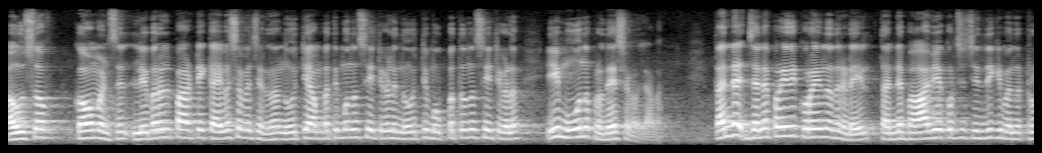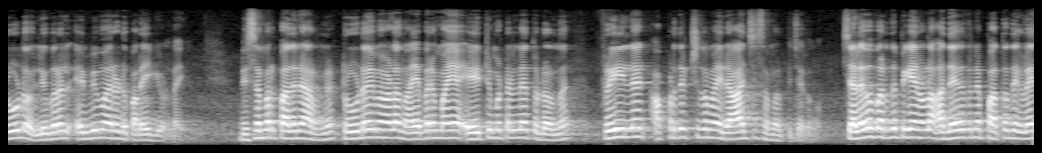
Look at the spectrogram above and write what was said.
ഹൗസ് ഓഫ് കോമൺസിൽ ലിബറൽ പാർട്ടി കൈവശം വെച്ചിരുന്ന നൂറ്റി അമ്പത്തിമൂന്ന് സീറ്റുകളിൽ നൂറ്റി മുപ്പത്തൊന്ന് സീറ്റുകളും ഈ മൂന്ന് പ്രദേശങ്ങളിലാണ്. തന്റെ ജനപ്രീതി കുറയുന്നതിനിടയിൽ തന്റെ ഭാവിയെക്കുറിച്ച് ചിന്തിക്കുമെന്ന് ട്രൂഡോ ലിബറൽ എം പിമാരോട് പറയുകയുണ്ടായി. ഡിസംബർ പതിനാറിന് ട്രൂഡോയുമായുള്ള നയപരമായ ഏറ്റുമുട്ടലിനെ തുടർന്ന് ഫ്രീലാൻഡ് അപ്രതീക്ഷിതമായി രാജി സമർപ്പിച്ചിരുന്നു. ചെലവ് വർദ്ധിപ്പിക്കാനുള്ള അദ്ദേഹത്തിന്റെ പദ്ധതികളെ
